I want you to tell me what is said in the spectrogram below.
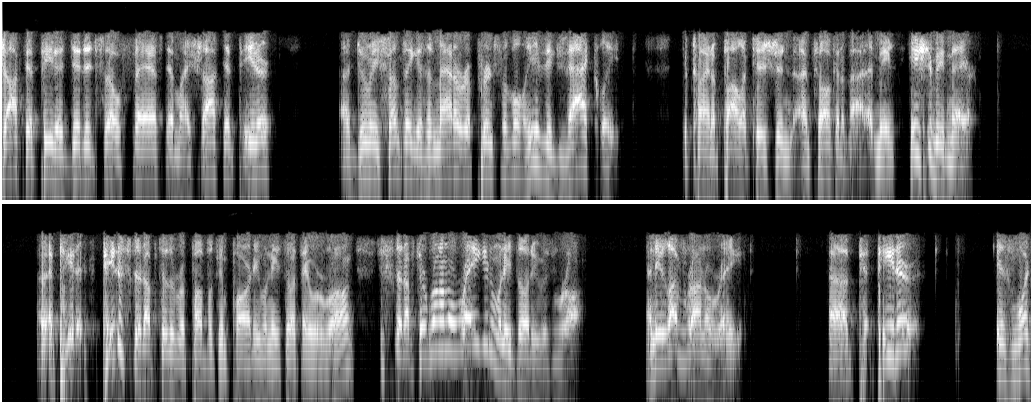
shocked that Peter did it so fast. Am I shocked at Peter uh, doing something as a matter of principle? He's exactly the kind of politician I'm talking about. I mean, he should be mayor. Uh, Peter Peter stood up to the Republican Party when he thought they were wrong. He stood up to Ronald Reagan when he thought he was wrong, and he loved Ronald Reagan. Uh, P- Peter is what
